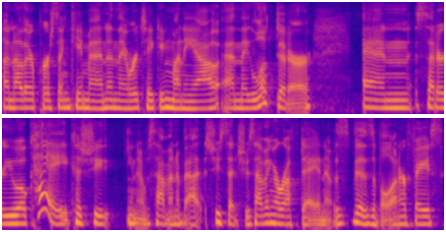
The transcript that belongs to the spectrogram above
another person came in and they were taking money out and they looked at her and said are you okay? Because she you know was having a bad she said she was having a rough day and it was visible on her face.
